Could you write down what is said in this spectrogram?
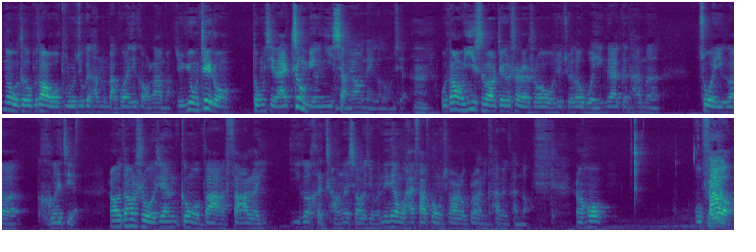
那我得不到，我不如就跟他们把关系搞烂吧，就用这种东西来证明你想要哪个东西。嗯，我当我意识到这个事儿的时候，我就觉得我应该跟他们做一个和解。然后当时我先跟我爸发了一个很长的消息嘛，那天我还发朋友圈了，我不知道你看没看到。然后我发了，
